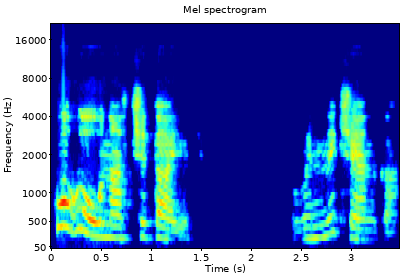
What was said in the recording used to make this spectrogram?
Кого у нас читають? Винниченка.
